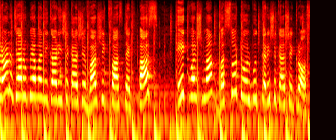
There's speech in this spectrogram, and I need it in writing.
ત્રણ હજાર રૂપિયામાં નીકાળી શકાશે વાર્ષિક ફાસ્ટેગ પાસ. એક વર્ષમાં બસો ટોલબૂથ કરી શકાશે ક્રોસ.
